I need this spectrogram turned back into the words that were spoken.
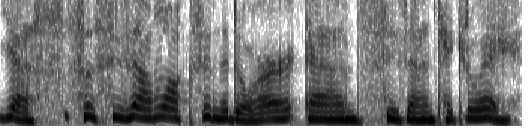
Yes so suzanne walks in the door and suzanne take it away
